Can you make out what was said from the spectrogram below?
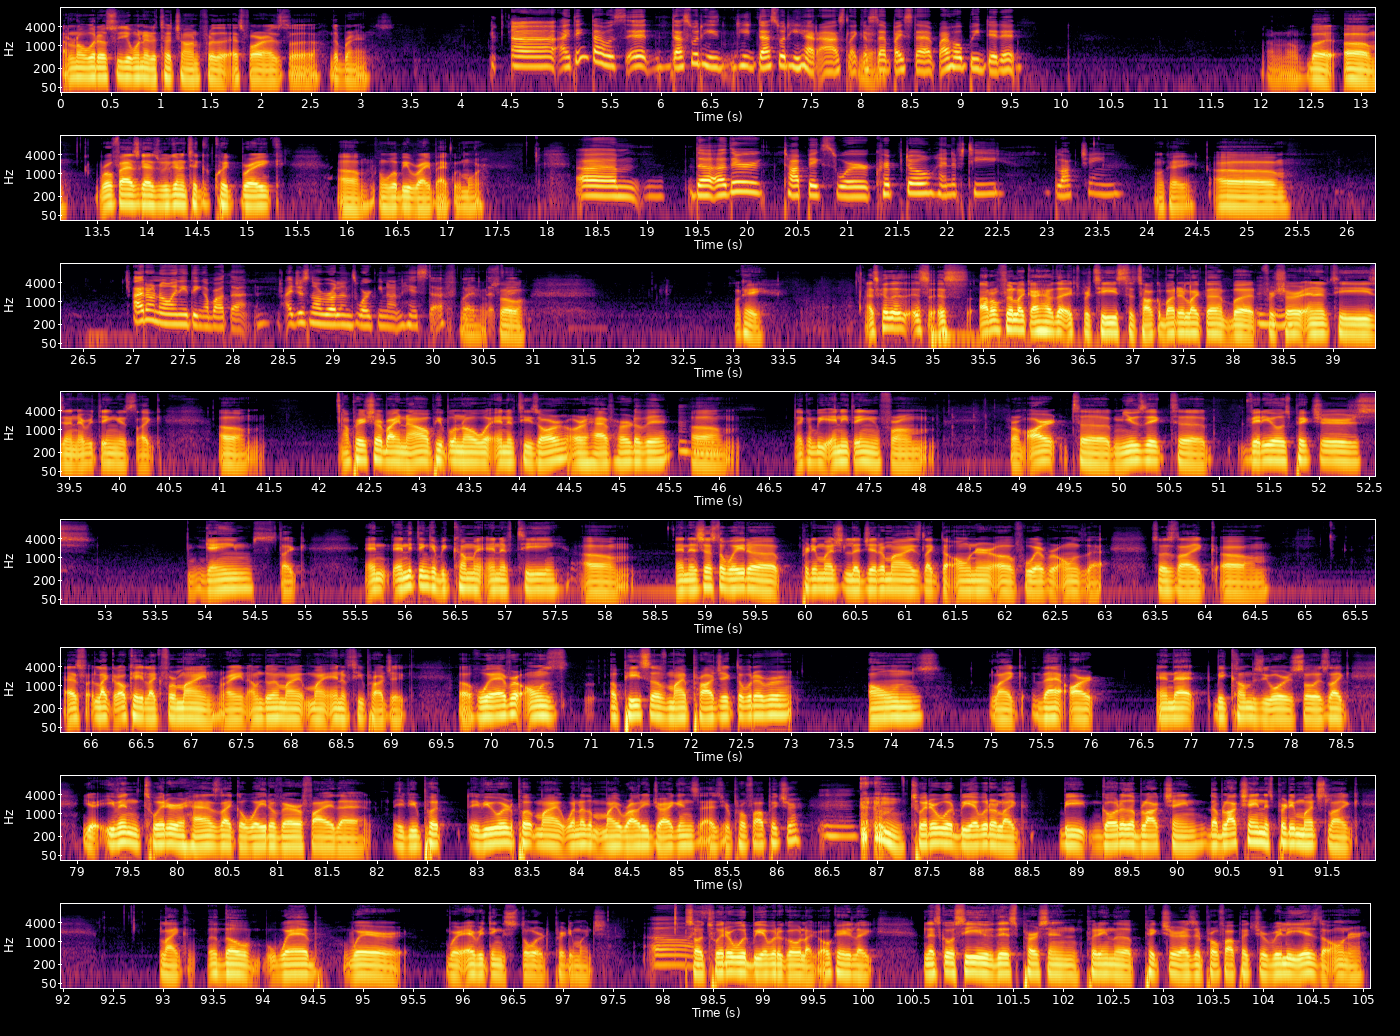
I don't know what else you wanted to touch on for the as far as uh, the brands. Uh, I think that was it. That's what he he. That's what he had asked, like a step by step. I hope we did it. I don't know, but um, real fast, guys, we're gonna take a quick break, um, and we'll be right back with more. Um, the other topics were crypto, NFT, blockchain. Okay. Um. I don't know anything about that. I just know Roland's working on his stuff, but yeah, that's so. it. Okay. That's because it's, it's I don't feel like I have the expertise to talk about it like that, but for Mm-hmm. sure NFTs and everything is like, um, I'm pretty sure by now people know what NFTs are or have heard of it. Mm-hmm. Um, they can be anything from from art to music to videos, pictures, games, like and anything can become an NFT. Um, and it's just a way to pretty much legitimize like the owner of whoever owns that. So it's like um, as for, like okay, like for mine, right? I'm doing my my NFT project. Uh, whoever owns a piece of my project or whatever owns like that art and that becomes yours. So it's like you, even twitter has like a way to verify that. If you put if you were to put my one of the my rowdy dragons as your profile picture mm-hmm. twitter would be able to like be go to the blockchain. The blockchain is pretty much like like the web where where everything's stored pretty much. Oh, so Twitter would be able to go like, okay, like let's go see if this person putting the picture as their profile picture really is the owner,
